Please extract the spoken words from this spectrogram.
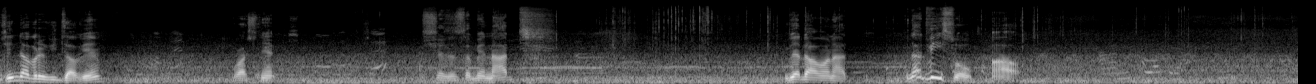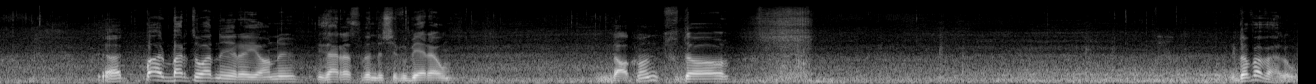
Dzień dobry widzowie. Właśnie siedzę sobie nad wiadomo nad nad Wisłą. O. Tak, ba- bardzo ładne rejony. Zaraz będę się wybierał dokąd? Do do Wawelu.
